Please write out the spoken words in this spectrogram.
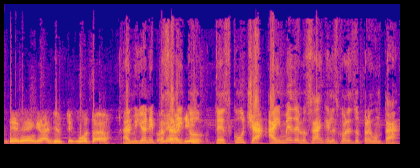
Bien, bien, gracias. ¿Usted cómo está? Al millón y pasadito. Te escucha Aime de Los Ángeles. ¿Cuál es tu pregunta?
